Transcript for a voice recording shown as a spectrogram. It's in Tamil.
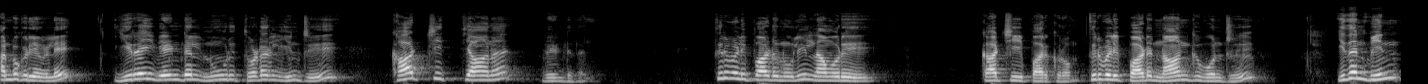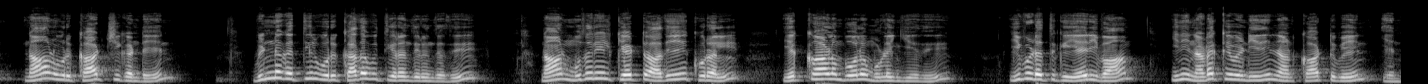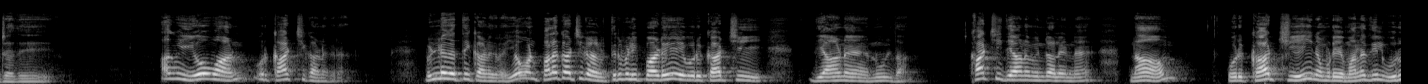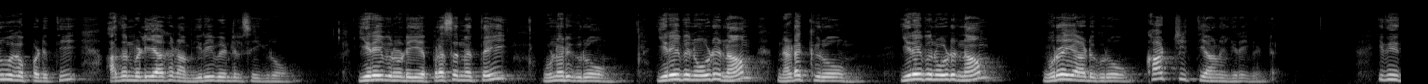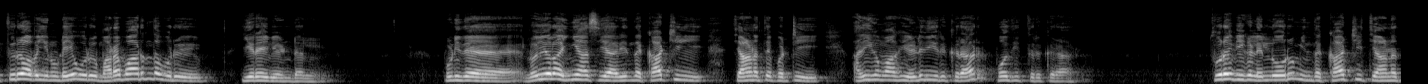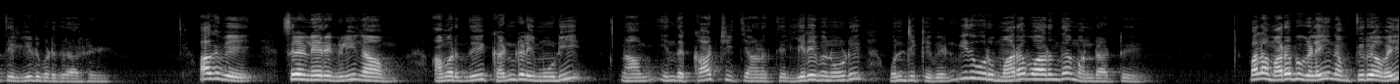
அன்புக்குரியவர்களே இறை வேண்டல் நூறு தொடரில் இன்று காட்சி தியான வேண்டுதல். திருவெளிப்பாடு நூலில் நாம் ஒரு காட்சியை பார்க்கிறோம். திருவெளிப்பாடு நான்கு ஒன்று. இதன்பின் நான் ஒரு காட்சி கண்டேன். விண்ணகத்தில் ஒரு கதவு திறந்திருந்தது. நான் முதலில் கேட்ட அதே குரல் எக்காலம் போல முழங்கியது. இவ்விடத்துக்கு ஏறிவாம் இனி நடக்க வேண்டியதை நான் காட்டுவேன் என்றது. ஆகவே யோவான் ஒரு காட்சி காணுகிறார். விண்ணகத்தை காணுகிறார். யோவான் பல காட்சி காணுகிறார் திருவெளிப்பாடு ஒரு காட்சி தியான நூல்தான். காட்சி தியானம் என்றால் என்ன? நாம் ஒரு காட்சியை நம்முடைய மனதில் உருவகப்படுத்தி அதன் வழியாக நாம் இறைவேண்டல் செய்கிறோம். இறைவனுடைய பிரசன்னத்தை உணர்கிறோம். இறைவனோடு நாம் நடக்கிறோம். இறைவனோடு நாம் உரையாடுகிறோம். காட்சி தியான இறைவேண்டல். இது திரு அவையினுடைய ஒரு மரபார்ந்த ஒரு இறைவேண்டல். புனித லொயோலா இஞ்ஞாசியார் இந்த காட்சி தியானத்தை பற்றி அதிகமாக எழுதியிருக்கிறார் போதித்திருக்கிறார். துறவிகள் எல்லோரும் இந்த காட்சி தியானத்தில் ஈடுபடுகிறார்கள். ஆகவே சில நேரங்களில் நாம் அமர்ந்து கண்களை மூடி நாம் இந்த காட்சி தியானத்தில் இறைவனோடு ஒன்றிக்க வேண்டும். இது ஒரு மரபார்ந்த மன்றாட்டு. பல மரபுகளை நம் திரு அவை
